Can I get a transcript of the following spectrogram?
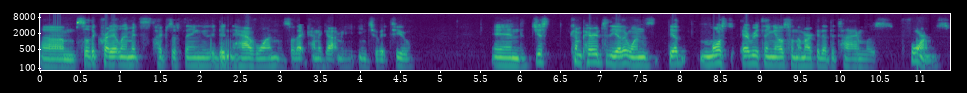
Um, so the credit limits types of things, it didn't have one, so that kind of got me into it too. And just compared to the other ones, the most everything else on the market at the time was forms.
